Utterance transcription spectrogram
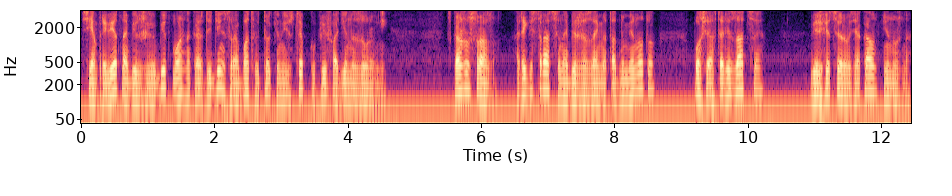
Всем привет! На бирже Ubit можно каждый день зарабатывать токен USTEP, купив один из уровней. Скажу сразу, регистрация на бирже займет одну минуту, после авторизации верифицировать аккаунт не нужно.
